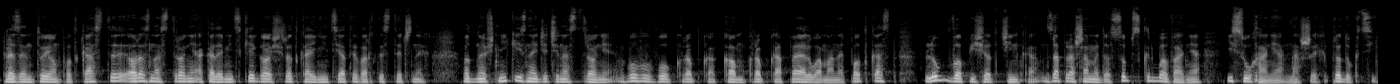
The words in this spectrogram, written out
prezentują podcasty oraz na stronie Akademickiego Ośrodka Inicjatyw Artystycznych. Odnośniki znajdziecie na stronie www.com.pl łamane podcast lub w opisie odcinka. Zapraszamy do subskrybowania i słuchania naszych produkcji.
